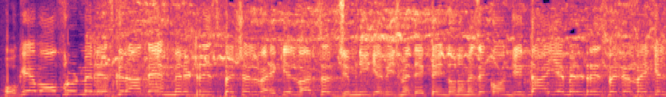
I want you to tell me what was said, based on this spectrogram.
ओके, अब ऑफ़ रोड में रेस कराते हैं। Military special vehicle versus Jimny के बीच में देखते हैं इन दोनों में से कौन जीतता है। ये मिलिट्री स्पेशल व्हीकल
